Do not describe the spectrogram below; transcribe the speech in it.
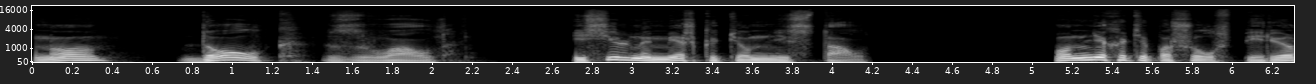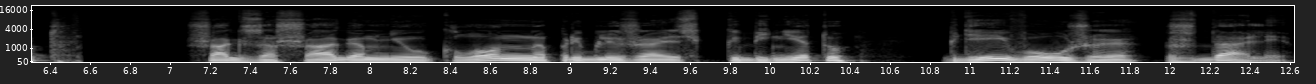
Но долг звал, и сильно мешкать он не стал. Он нехотя пошел вперед, шаг за шагом, неуклонно приближаясь к кабинету, где его уже ждали.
